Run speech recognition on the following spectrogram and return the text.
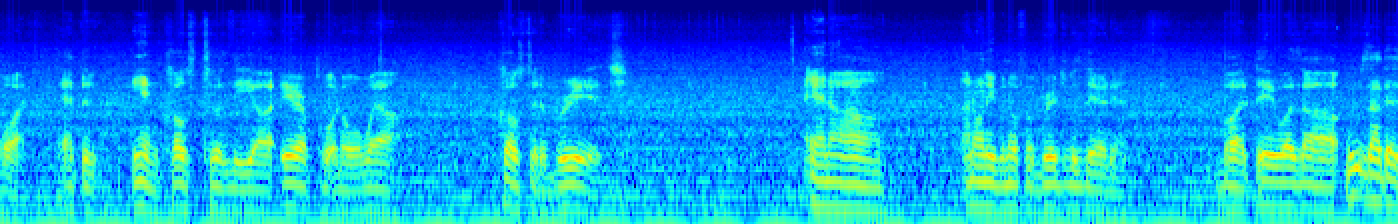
part at the end, close to the uh, airport, or well, close to the bridge. And uh, I don't even know if a bridge was there then, but there was. Uh, we was out there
